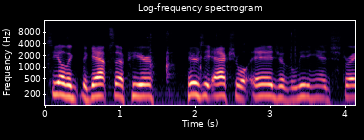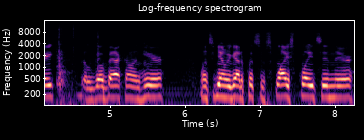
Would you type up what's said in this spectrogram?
See all the, the gaps up here. Here's the actual edge of the leading edge strake that'll go back on here. Once again, we got to put some splice plates in there.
